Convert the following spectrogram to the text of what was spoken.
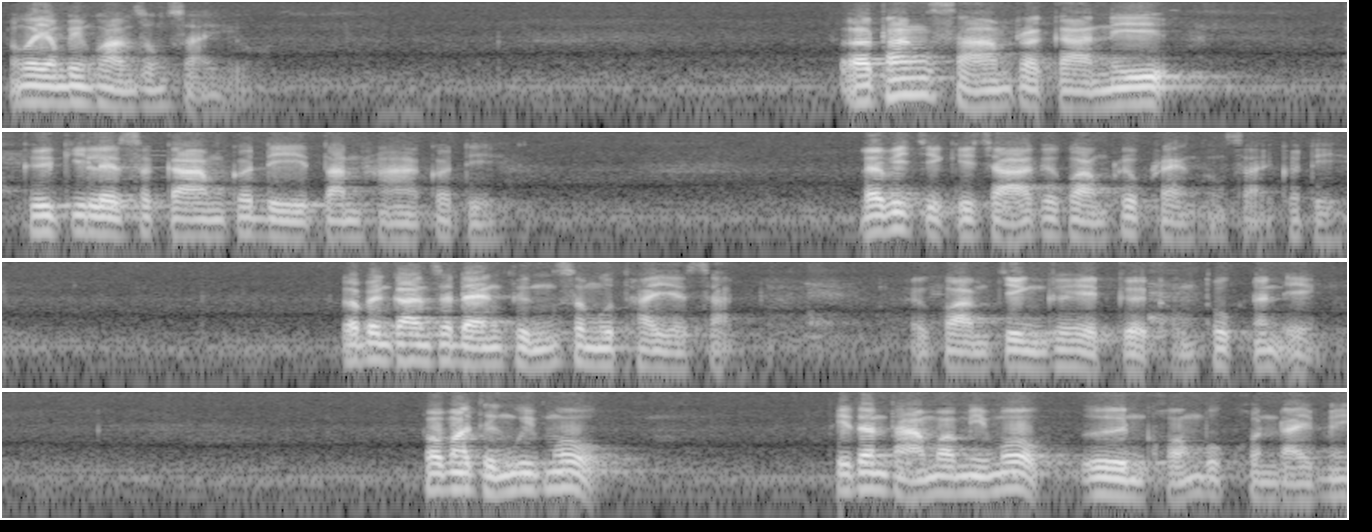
มันก็ยังเป็นความสงสัยอยู่ ทั้งสามประการนี้คือกิเลสกรรมก็ดีตัณหาก็ดี และวิจิกิจฉาคือความเครือบแคลงสงสัยก็ดี ก็เป็นการแสดงถึงสมุทัยสัตว์คือความจริงคือเหตุเกิดของทุกข์นั่นเองพอมาถึงวิโมก ที่ท่านถามว่ามีโมกอื่นของบุคคลใดไม่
